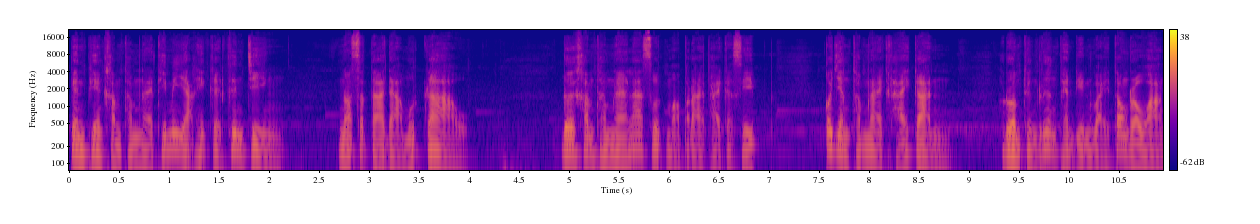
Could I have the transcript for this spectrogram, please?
เป็นเพียงคำทำนายที่ไม่อยากให้เกิดขึ้นจริงนอสตาดามุดกล่าว โดยคำทำนายล่าสุดหมอปลายภายกระซิบ ก็ยังทำนายคล้ายกัน รวมถึงเรื่องแผ่นดินไหวต้องระวัง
